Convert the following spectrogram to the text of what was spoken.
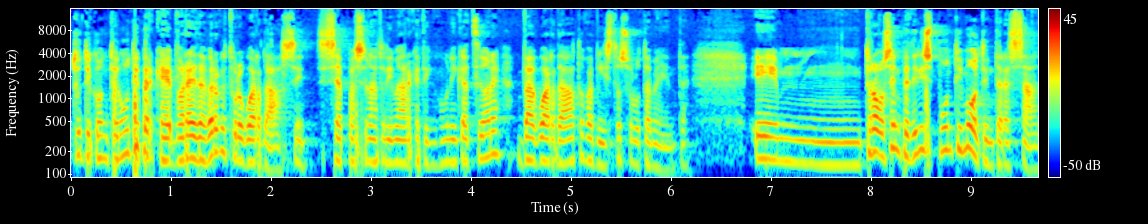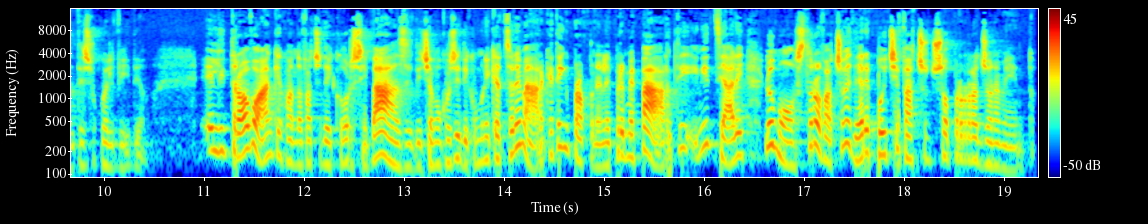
tutti i contenuti perché vorrei davvero che tu lo guardassi. Se sei appassionato di marketing e comunicazione, va guardato, va visto assolutamente. E, mh, mm, trovo sempre degli spunti molto interessanti su quel video. E li trovo anche quando faccio dei corsi base, diciamo così, di comunicazione e marketing, proprio nelle prime parti iniziali lo mostro, lo faccio vedere poi ci faccio sopra un ragionamento.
